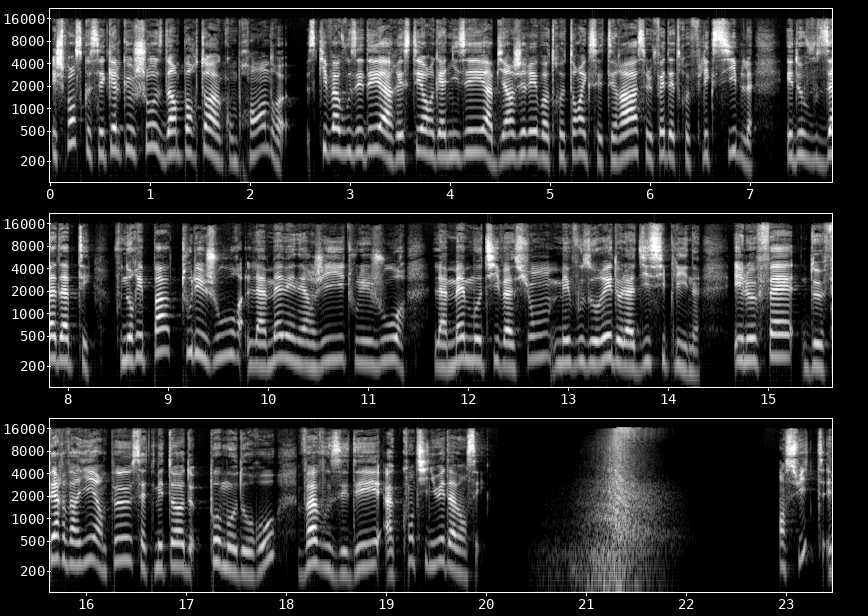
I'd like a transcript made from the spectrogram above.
Et je pense que c'est quelque chose d'important à comprendre. Ce qui va vous aider à rester organisé, à bien gérer votre temps, etc., c'est le fait d'être flexible et de vous adapter. Vous n'aurez pas tous les jours la même énergie, tous les jours la même motivation, mais vous aurez de la discipline. Et le fait de faire varier un peu cette méthode Pomodoro va vous aider à continuer d'avancer. Ensuite, eh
